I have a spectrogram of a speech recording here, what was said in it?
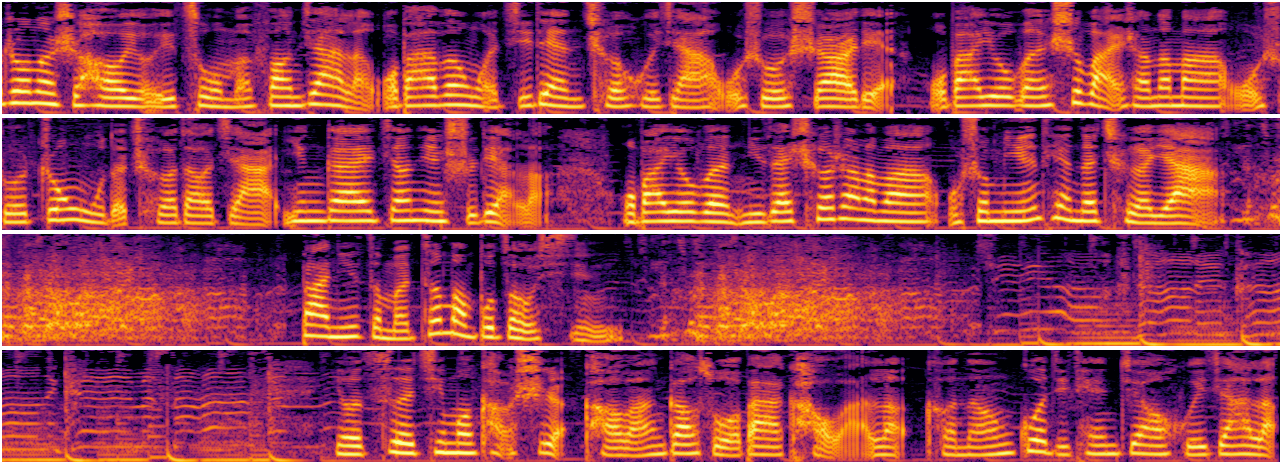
中的时候，有一次我们放假了，我爸问我几点车回家，我说十二点。我爸又问是晚上的吗？我说中午的车到家，应该将近十点了。我爸又问你在车上了吗？我说明天的车呀。爸，你怎么这么不走心？有次期末考试考完，告诉我爸考完了，可能过几天就要回家了。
